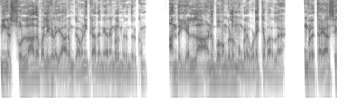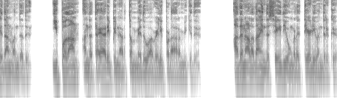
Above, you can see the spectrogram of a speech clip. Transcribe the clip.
நீங்கள் சொல்லாத வழிகளை யாரும் கவனிக்காத நேரங்களும் இருந்திருக்கும். அந்த எல்லா அனுபவங்களும் உங்களை உடைக்க வரல. உங்களை தயார் செய்தான் வந்தது. இப்போதான் அந்த தயாரிப்பின் அர்த்தம் மெதுவா வெளிப்பட ஆரம்பிக்குது. அதனாலதான் இந்த செய்தி உங்களை தேடி வந்திருக்கு.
